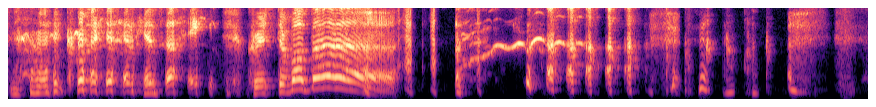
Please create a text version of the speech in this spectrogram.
It is right. Christopher Burr.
